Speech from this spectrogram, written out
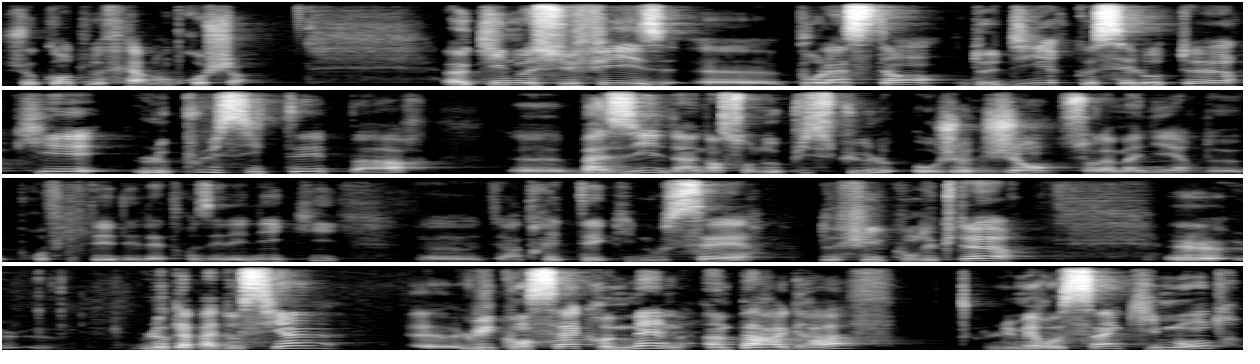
je compte le faire l'an prochain. Euh, qu'il me suffise euh, pour l'instant de dire que c'est l'auteur qui est le plus cité par euh, Basile hein, dans son opuscule aux jeunes gens sur la manière de profiter des lettres helléniques, qui est un traité qui nous sert de fil conducteur. Le Cappadocien lui consacre même un paragraphe, numéro 5, qui montre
